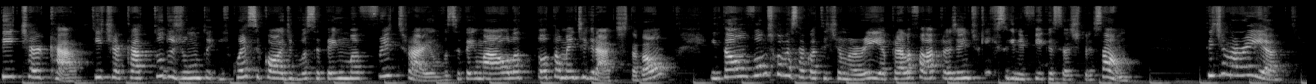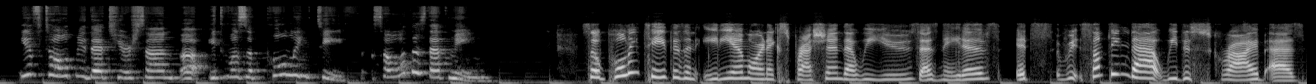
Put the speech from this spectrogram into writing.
TEACHERK, TEACHERK tudo junto, e com esse código você tem uma free trial, você tem uma aula totalmente grátis, tá bom? Então, vamos conversar com a Teacher Maria para ela falar para a gente o que, que significa essa expressão. Teacher Maria, you've told me that your son, uh, it was a pulling teeth. So what does that mean? So, pulling teeth is an idiom or an expression that we use as natives. It's re- something that we describe as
